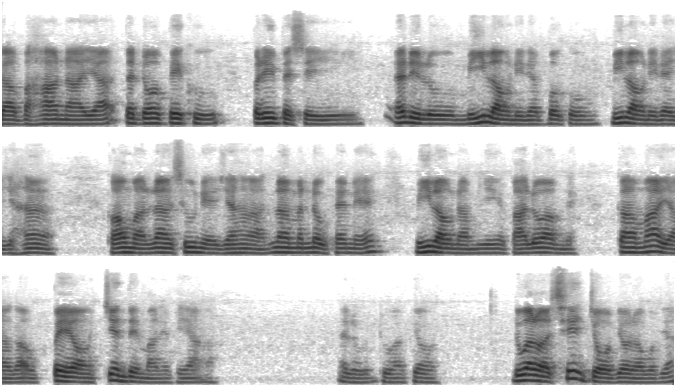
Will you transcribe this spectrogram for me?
ဂဘာဟာနာယတတောဘေခုပရိပစေအဲ့ဒီလိုမီးလောင်နေတဲ့ပုဂ္ဂိုလ်မီးလောင်နေတဲ့ယဟန်ခေါင်းမှာလန့်ဆူးနေယဟန်ကလှမ်းမနှုတ်ဖဲနဲ့မီးလောင်တာမြင်ဘာလို့ရမလဲကာမရာဂကိုပယ်အောင်ကျင့်သင့်ပါတယ်ဗျာအဲ့လိုသူကပြောသူကတော့ဆင့်ကြော်ပြောတာပေါ့ဗျာ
